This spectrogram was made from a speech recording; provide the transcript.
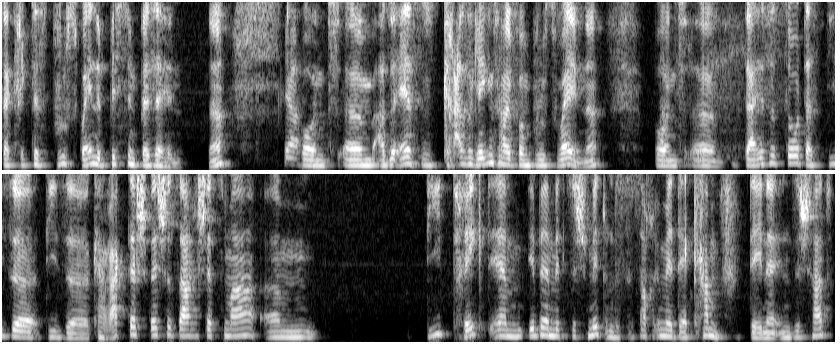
Da kriegt es Bruce Wayne ein bisschen besser hin. Ne? Ja. Und ähm, also er ist das krasse Gegenteil von Bruce Wayne. Ne? Und äh, da ist es so, dass diese, diese Charakterschwäche, sage ich jetzt mal, ähm, die trägt er immer mit sich mit und es ist auch immer der Kampf, den er in sich hat.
